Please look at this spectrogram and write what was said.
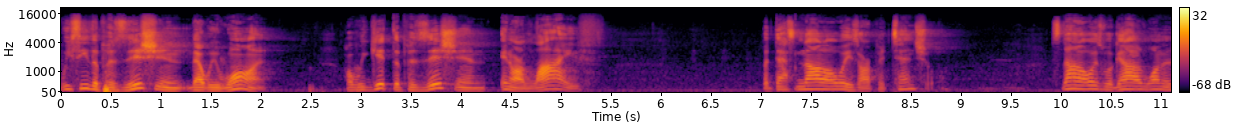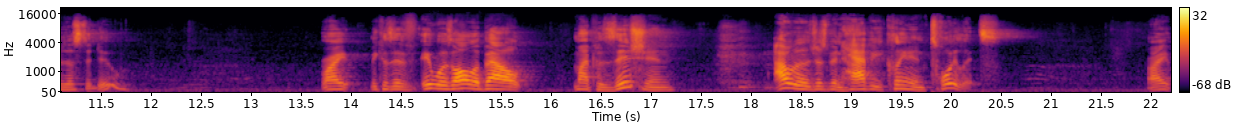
we see the position that we want, or we get the position in our life, but that's not always our potential. It's not always what God wanted us to do. Right? Because if it was all about my position, I would have just been happy cleaning toilets. Right?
